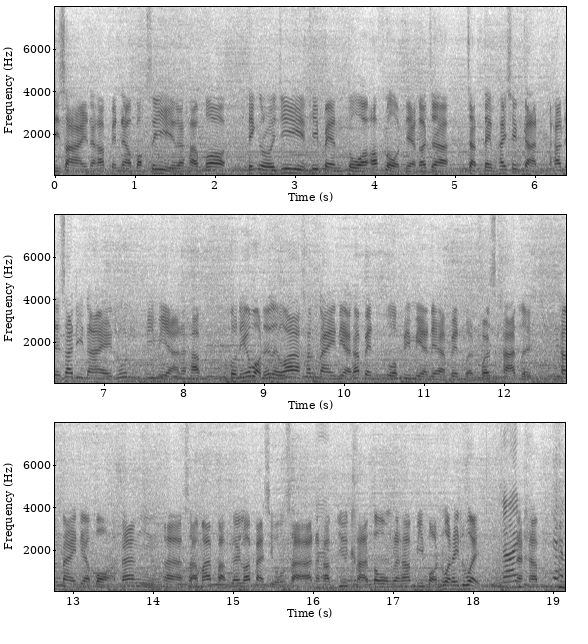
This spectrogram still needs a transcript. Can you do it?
ดีไซน์นะครับ เป็นแนวบ็อกซี่นะครับ ก็เทคโนโลยีที่เป็นตัวออฟโหลดเนี่ยก็จะจัดเต็มให้เช่นกันนะครับเดนซ่าดีนรุ่นพรีเมียร์นะครับ ตัวนี้ก็บอกได้เลยว่าข้างในเนี่ยถ้าเป็นตัวพรีเมียร์เนี่ยเป็นเหมือน First Class เลย ข้างในเนี่ยเบาะนั่งอ่าสามารถปรับได้ 180 องศานะครับยืดขาตรงนะครับมีเบาะนวดให้ด้วยใช่นะครับแถม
